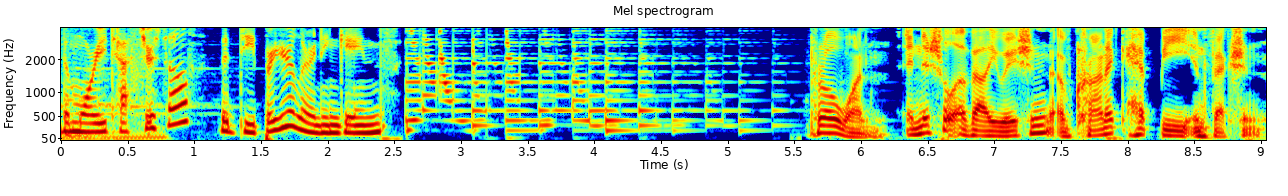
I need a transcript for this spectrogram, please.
the more you test yourself, the deeper your learning gains. Pearl 1 Initial Evaluation of Chronic Hep B Infection.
